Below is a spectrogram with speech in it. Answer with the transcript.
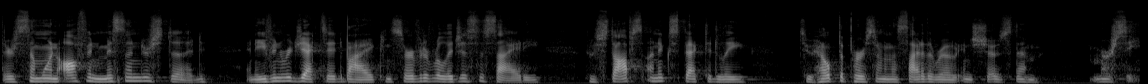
there's someone often misunderstood and even rejected by conservative religious society who stops unexpectedly to help the person on the side of the road and shows them mercy.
